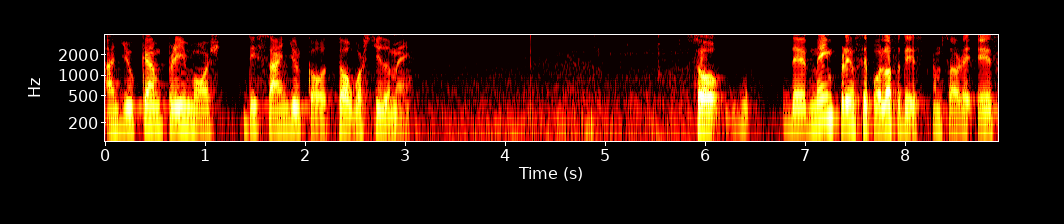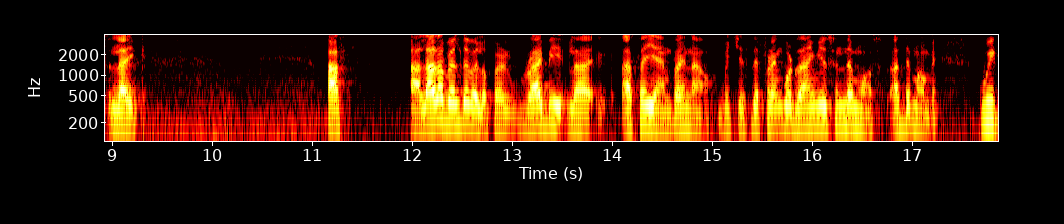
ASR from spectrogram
and you can pretty much design your code towards your domain. So the main principle of this, I'm sorry, is like as a Laravel developer, right like, as I am right now, which is the framework that I'm using the most at the moment, we,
